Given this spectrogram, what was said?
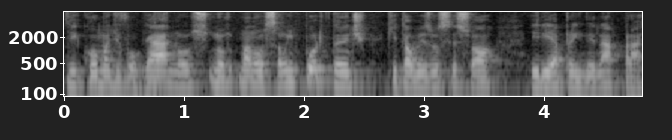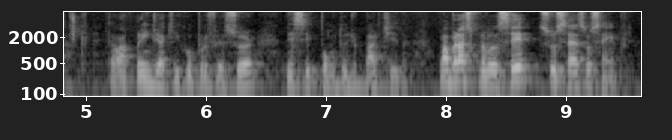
de como advogar, uma noção importante que talvez você só iria aprender na prática. Então aprende aqui com o professor nesse ponto de partida. Um abraço para você, sucesso sempre.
